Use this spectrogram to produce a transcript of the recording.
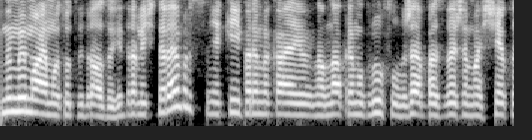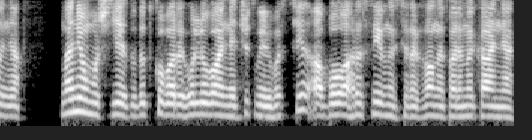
Ну, ми маємо тут відразу гідравлічний реверс, який перемикає нам напрямок руху вже без вижима щеплення. На ньому ж є додаткове регулювання чутливості або агресивності, так зване перемикання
